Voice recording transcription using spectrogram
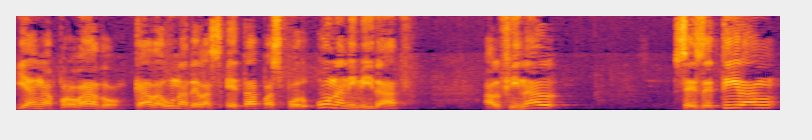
y han aprobado cada una de las etapas por unanimidad, al final se retiran,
